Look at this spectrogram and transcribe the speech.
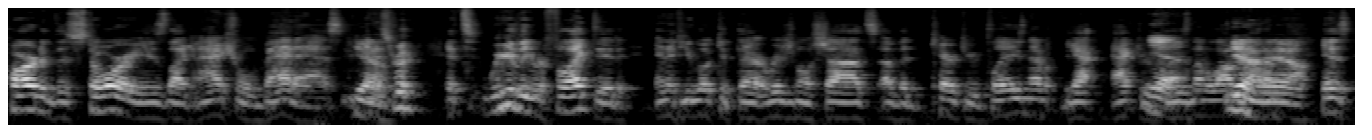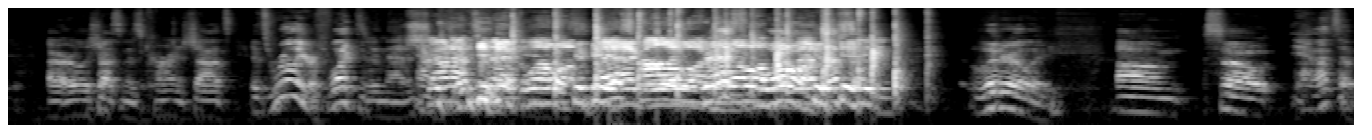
part of the story is like an actual badass. And Yeah. it's re- it's weirdly reflected. And if you look at the original shots of the character who plays Neville, the a- actor who Yeah. plays Neville Longbottom, Yeah, yeah. his uh, early shots and his current shots, it's really reflected in that. Shout out to he- that glow up. Yeah, Best glow up. Hollywood Best glow up glow I've up. ever seen. Literally. Um, so yeah, that's a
